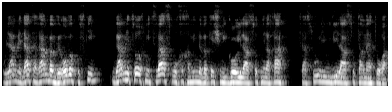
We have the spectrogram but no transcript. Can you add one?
אולם לדעת הרמב"ם ורוב הפוסקים, גם לצורך מצווה אסרו חכמים לבקש מגוי לעשות מלאכה שאסור ליהודי לעשותה מהתורה.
